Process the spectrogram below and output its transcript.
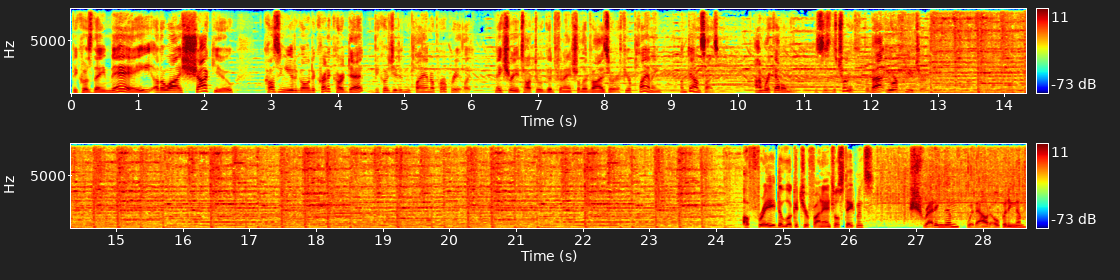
because they may otherwise shock you, causing you to go into credit card debt because you didn't plan appropriately. Make sure you talk to a good financial advisor if you're planning on downsizing. I'm Ric Edelman. This is the truth about your future. Afraid to look at your financial statements? Shredding them without opening them?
